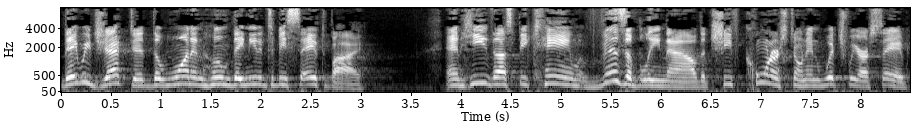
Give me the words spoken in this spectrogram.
They rejected the one in whom they needed to be saved by and he thus became visibly now the chief cornerstone in which we are saved,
